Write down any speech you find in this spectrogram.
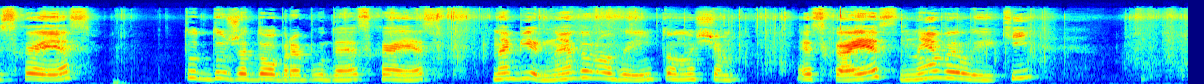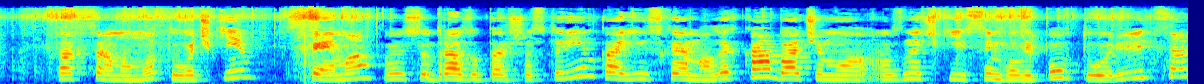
СХС. Тут дуже добре буде СХС. Набір недорогий, тому що СХС невеликий. Так само моточки, схема. Ось одразу перша сторінка і схема легка. Бачимо, значки, символи повторюються.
